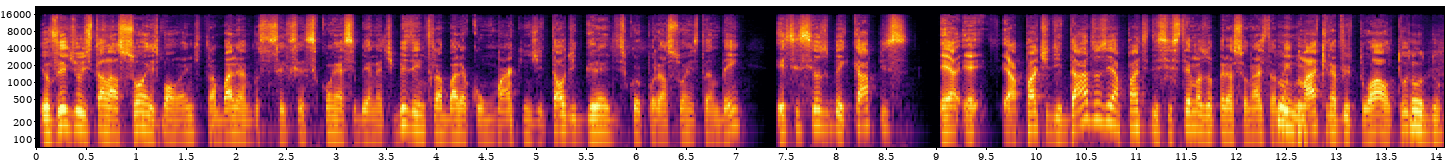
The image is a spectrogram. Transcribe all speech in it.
eu vejo instalações, bom, a gente trabalha, você, você conhece bem a NetBiz, a gente trabalha com marketing digital de grandes corporações também. Esses seus backups é, é, é, a parte de dados e a parte de sistemas operacionais também, tudo. máquina virtual, tudo. Tudo.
